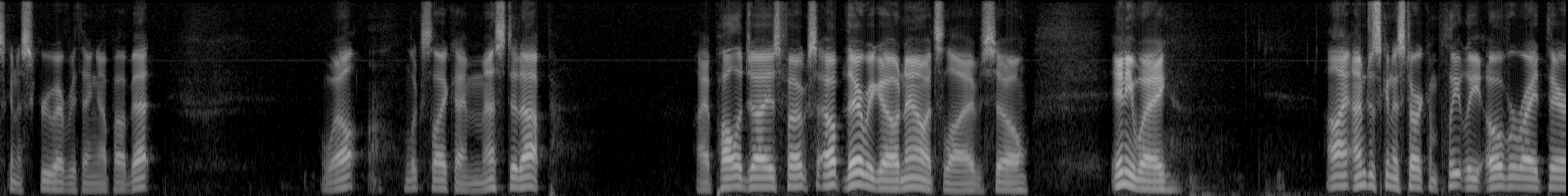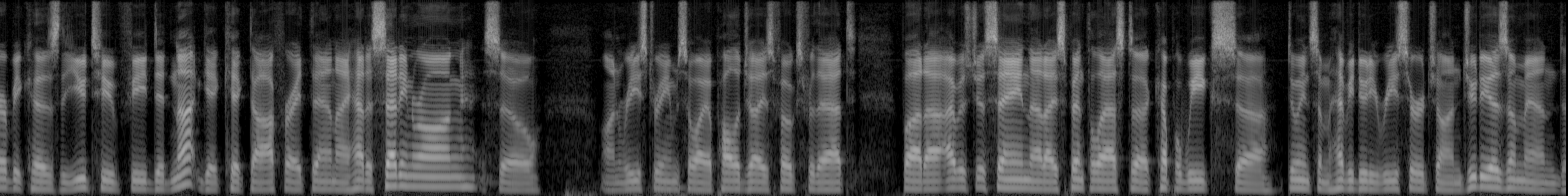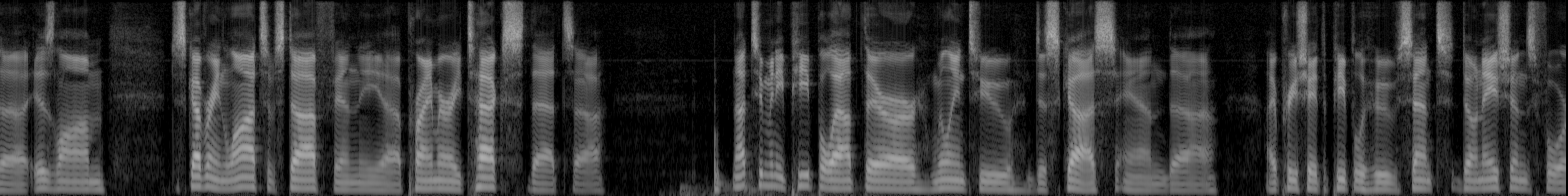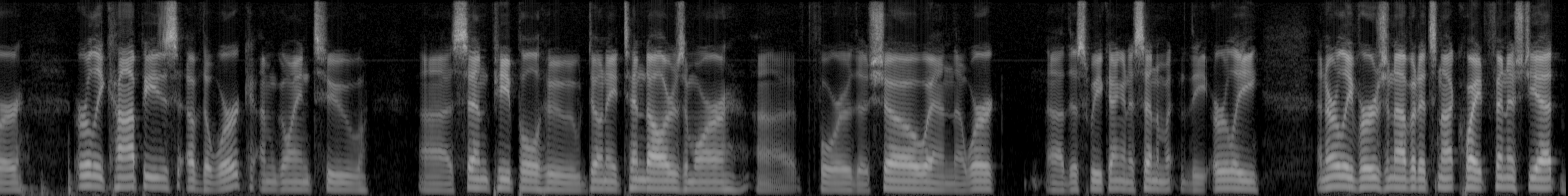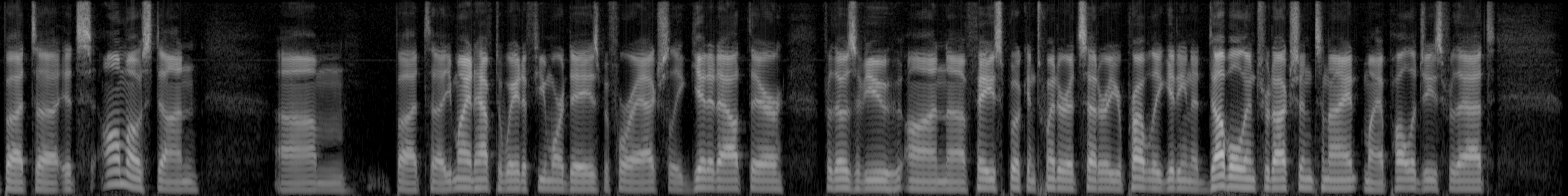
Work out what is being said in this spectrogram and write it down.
it's going to screw everything up, I bet. Well, looks like I messed it up. I apologize, folks. Oh, there we go. Now it's live. So, anyway, I, I'm just going to start completely over right there because the YouTube feed did not get kicked off right then. I had a setting wrong, so on Restream, so I apologize, folks, for that. But uh, I was just saying that I spent the last uh, couple weeks uh, doing some heavy duty research on Judaism and uh, Islam, discovering lots of stuff in the uh, primary texts that uh, not too many people out there are willing to discuss. And I appreciate the people who've sent donations for early copies of the work. I'm going to uh, send people who donate ten dollars or more uh, for the show and the work uh, this week. I'm going to send them the early, an early version of it. It's not quite finished yet, but uh, it's almost done. Um, but uh, you might have to wait a few more days before I actually get it out there. For those of you on Facebook and Twitter, etc., you're probably getting a double introduction tonight. My apologies for that.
